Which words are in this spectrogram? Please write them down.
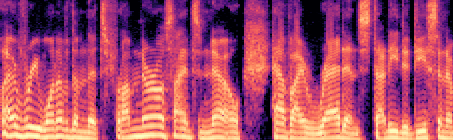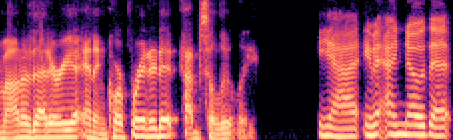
every one of them that's from neuroscience? No. Have I read and studied a decent amount of that area and incorporated it? Absolutely. Yeah, I know that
